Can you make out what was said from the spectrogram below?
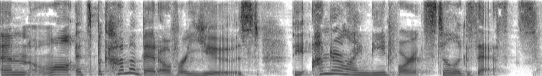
And while it's become a bit overused, the underlying need for it still exists.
